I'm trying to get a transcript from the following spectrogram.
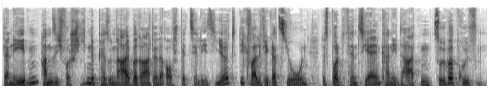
Daneben haben sich verschiedene Personalberater darauf spezialisiert, die Qualifikation des potenziellen Kandidaten zu überprüfen.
